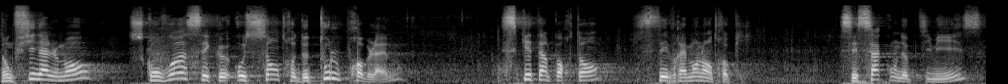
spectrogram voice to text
Donc finalement, ce qu'on voit, c'est qu'au centre de tout le problème, ce qui est important, c'est vraiment l'entropie. C'est ça qu'on optimise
